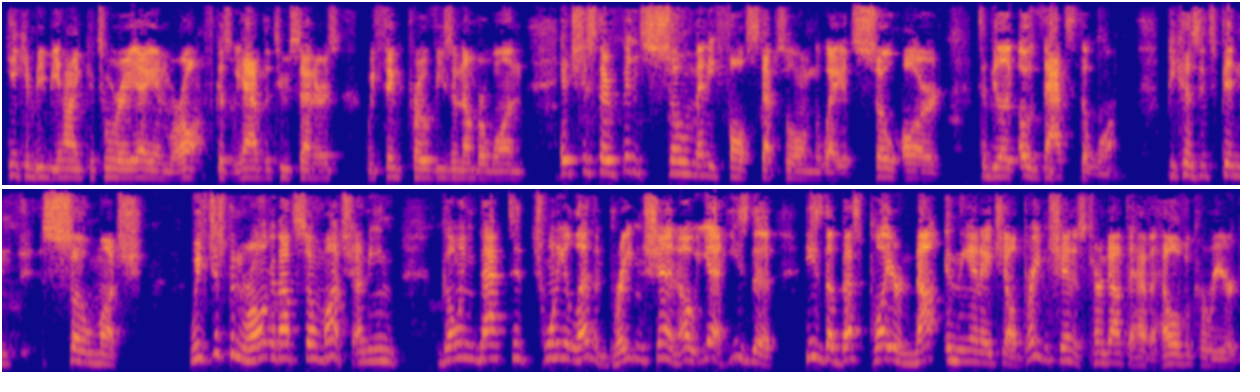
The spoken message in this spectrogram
he can be behind Couturier and we're off because we have the two centers. We think Provy's a number one. It's just there have been so many false steps along the way. It's so hard to be like, oh, that's the one because it's been so much. We've just been wrong about so much. I mean, going back to 2011, Brayden Schenn. Oh yeah, he's the he's the best player not in the NHL. Brayden Schenn has turned out to have a hell of a career.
